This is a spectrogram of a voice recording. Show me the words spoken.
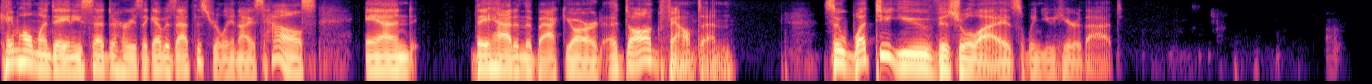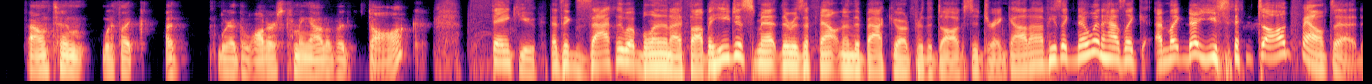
came home one day and he said to her, he's like, I was at this really nice house and they had in the backyard a dog fountain. So, what do you visualize when you hear that? Fountain with like where the water's coming out of a dock. Thank you. That's exactly what Belinda and I thought. But he just meant there was a fountain in the backyard for the dogs to drink out of. He's like, no one has like, I'm like, no, you said dog fountain.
